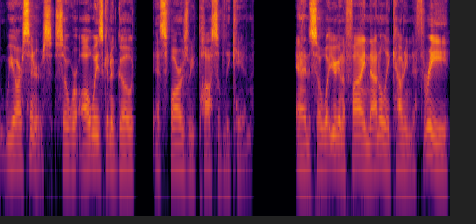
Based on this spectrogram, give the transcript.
We are sinners. So, we're always going to go as far as we possibly can. And so, what you're going to find, not only counting to three,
